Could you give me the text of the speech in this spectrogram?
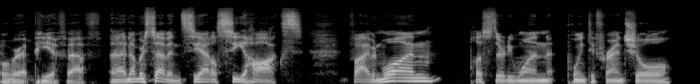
over at PFF. Uh, number seven, Seattle Seahawks, five and one, plus thirty one point differential.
